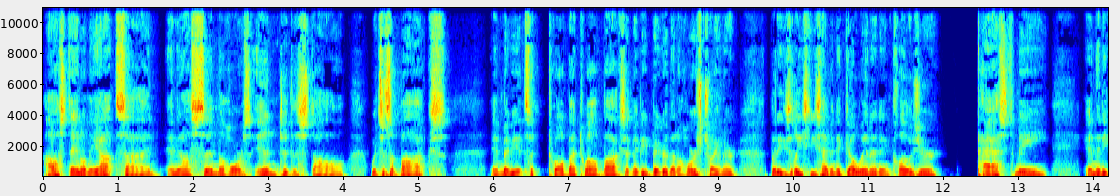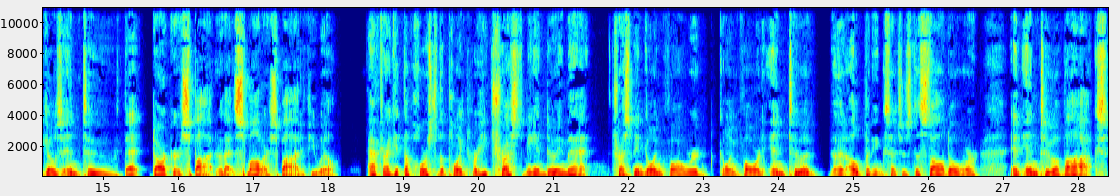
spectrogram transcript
I'll stand on the outside and then I'll send the horse into the stall, which is a box. And maybe it's a 12 by 12 box. It may be bigger than a horse trailer, but he's, at least he's having to go in an enclosure past me. And then he goes into that darker spot or that smaller spot, if you will. After I get the horse to the point where he trusts me in doing that, trust me in going forward, going forward into a, an opening such as the stall door and into a box.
